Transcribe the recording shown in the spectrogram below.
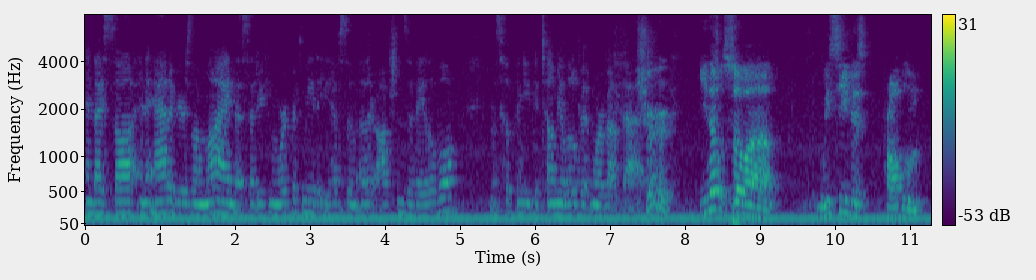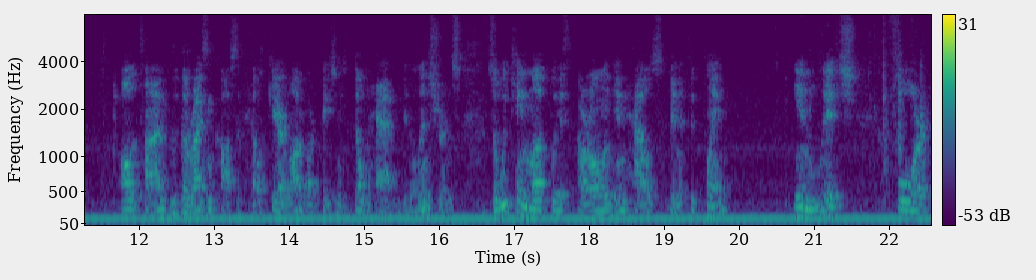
And I saw an ad of yours online that said you can work with me, that you have some other options available. I was hoping you could tell me a little bit more about that. Sure. You know, so uh, we see this problem all the time with the Mhm. rising cost of healthcare. A lot of our patients don't have dental insurance. So we came up with our own in-house benefit plan in which for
